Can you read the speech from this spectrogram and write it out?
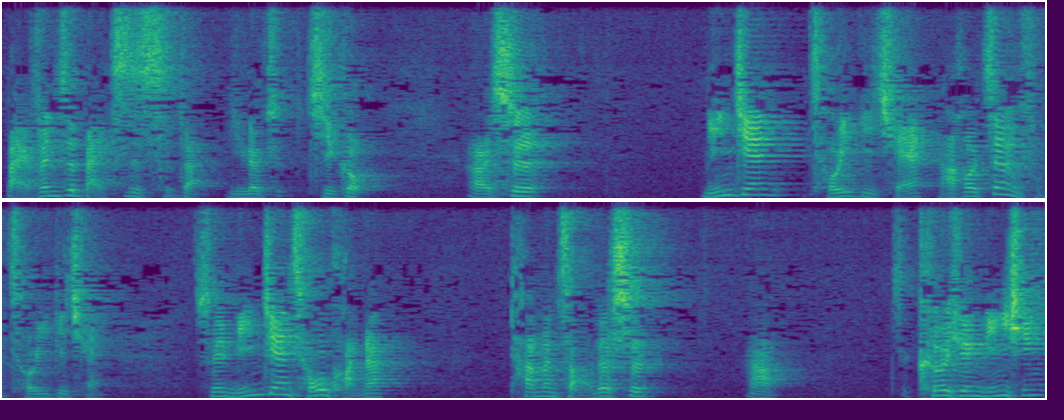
百分之百支持的一个机构，而是民间筹一笔钱，然后政府筹一笔钱，所以民间筹款呢，他们找的是啊科学明星，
